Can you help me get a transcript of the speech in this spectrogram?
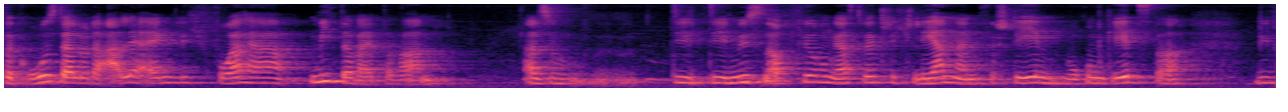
der Großteil oder alle eigentlich vorher Mitarbeiter waren. Also die, die müssen auch Führung erst wirklich lernen, verstehen, worum geht es da, Wie,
